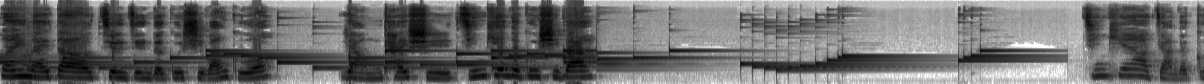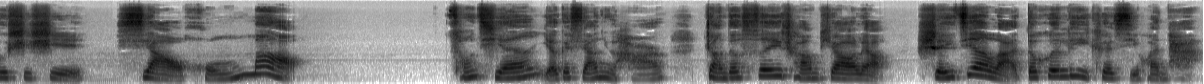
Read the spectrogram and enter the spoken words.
欢迎来到静静的故事王国，让我们开始今天的故事吧。今天要讲的故事是《小红帽》。从前有个小女孩，长得非常漂亮，谁见了都会立刻喜欢她。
